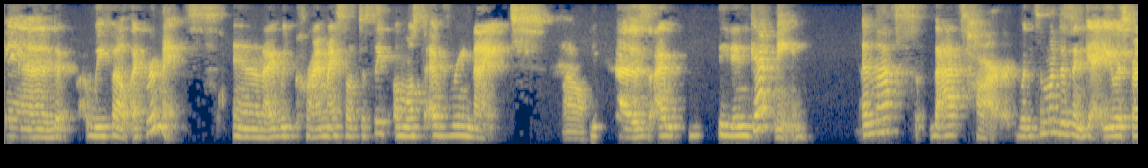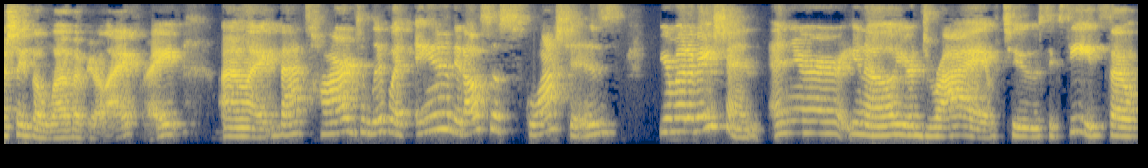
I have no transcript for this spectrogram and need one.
And we felt like roommates and I would cry myself to sleep almost every night Wow. because I they didn't get me. And that's that's hard. When someone doesn't get you, especially the love of your life, right? I'm like, that's hard to live with. And it also squashes your motivation and your, you know, your drive to succeed. So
